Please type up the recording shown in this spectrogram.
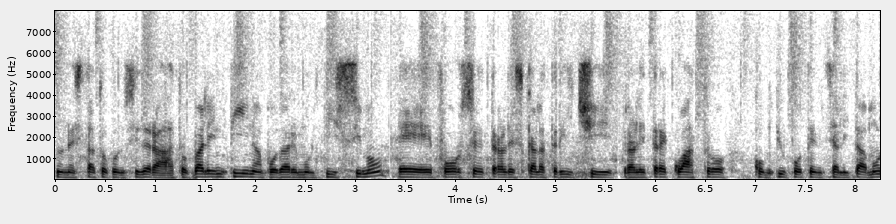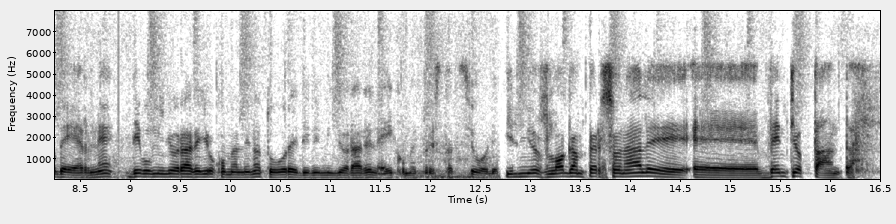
non è stato considerato. Valentina può dare moltissimo, è forse tra le scalatrici, tra le 3-4 con più potenzialità moderne. Devo migliorare io come allenatore e deve migliorare lei come prestazione. Il mio slogan personale è 2080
